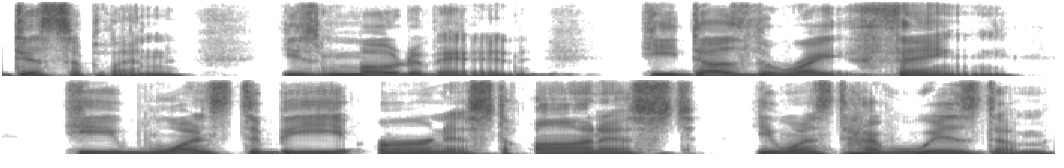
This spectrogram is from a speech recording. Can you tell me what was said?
disciplined. He's motivated. He does the right thing. He wants to be earnest, honest. He wants to have wisdom.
